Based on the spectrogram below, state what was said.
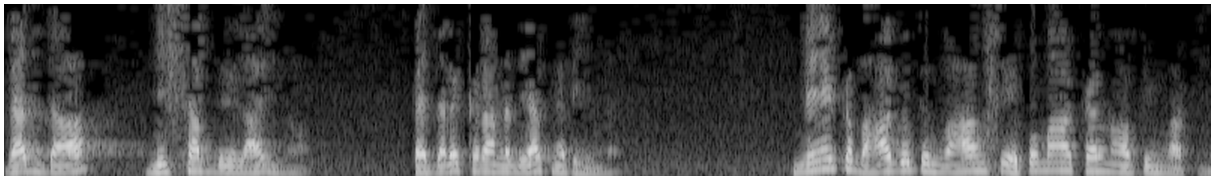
වැද්දා නිශ්ශබ්ද වෙලා ඉන්නවා. පැද්දට කරන්න දෙයක් නැති හින්දා. මේක භාගතුන් වහන්සේ උපමා කරනවා පින්වත්නි.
